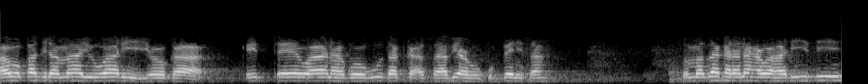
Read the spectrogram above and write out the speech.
أو قدر ما يواري يوكا. قطة وأنا غوغو تك أصابعه قبين سا ثم ذكر نحو حديث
